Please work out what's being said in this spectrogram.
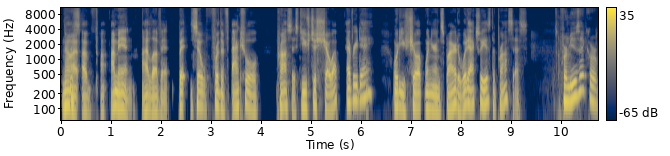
No, I, I, I'm in. I love it. But so for the actual process, do you just show up every day, or do you show up when you're inspired, or what actually is the process for music, or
